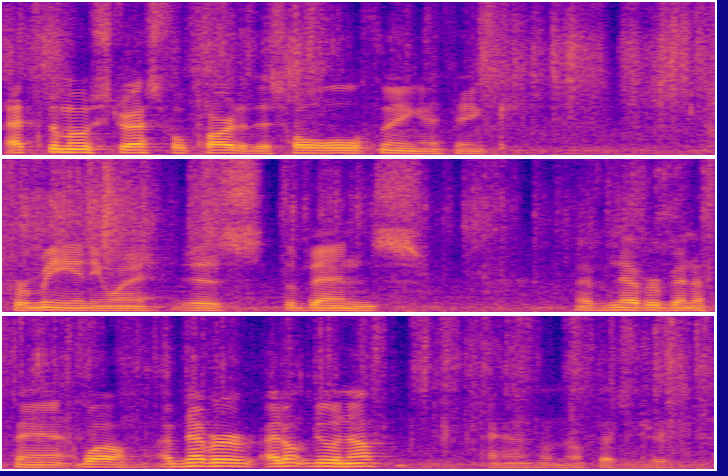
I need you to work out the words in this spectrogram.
That's the most stressful part of this whole thing, I think. For me, anyway, is the bends. I've never been a fan. Well, I've never, I don't do enough. I don't know if that's true.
